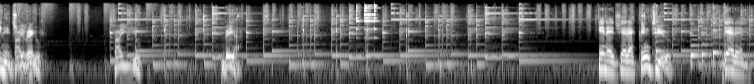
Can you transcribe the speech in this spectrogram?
Tájú. Inegyerek. Tayu. Bea. Inegyerek. Into you. Gereg.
